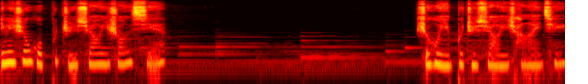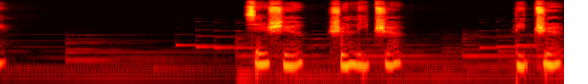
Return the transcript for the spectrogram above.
因为生活不只需要一双鞋，生活也不只需要一场爱情。现实是理智，理智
